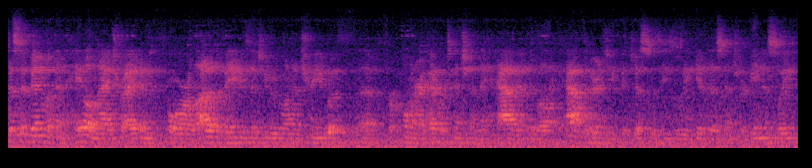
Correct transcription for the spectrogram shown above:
this had been with inhaled nitrite, and for a lot of the babies that you would want to treat with uh, for pulmonary hypertension, they have indwelling catheters. You could just as easily give this intravenously.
